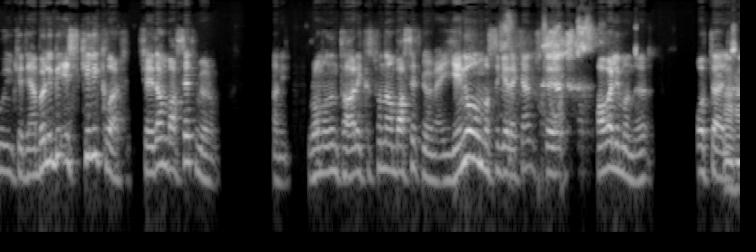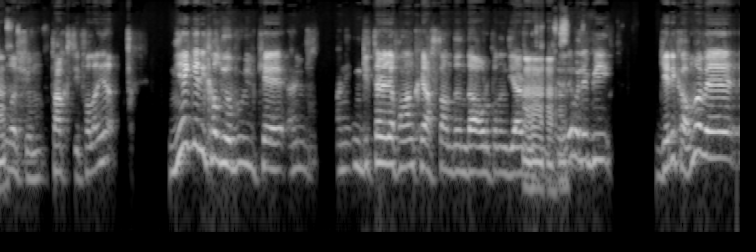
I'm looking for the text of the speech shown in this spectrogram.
bu ülkede. Yani böyle bir eskilik var. Şeyden bahsetmiyorum. Hani Roma'nın tarih kısmından bahsetmiyorum. Yani yeni olması gereken işte havalimanı, otel, Aha. ulaşım, taksi falan ya niye geri kalıyor bu ülke? Hani, hani İngiltere ile falan kıyaslandığında Avrupa'nın diğer ülkelerinde böyle bir geri kalma ve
